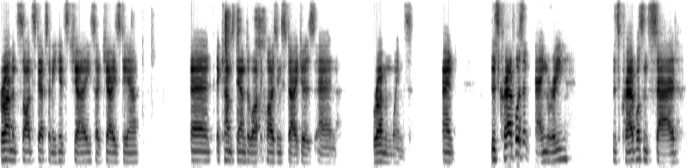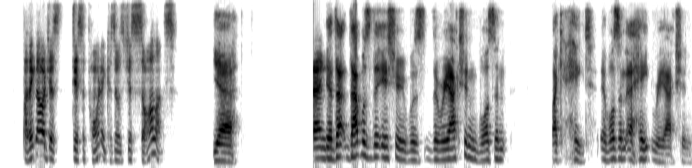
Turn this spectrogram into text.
Roman sidesteps and he hits Jay. So Jay's down. And it comes down to like the closing stages and Roman wins. And this crowd wasn't angry. This crowd wasn't sad. I think they were just disappointed because it was just silence. Yeah. And Yeah, that that was the issue. Was the reaction wasn't like hate. It wasn't a hate reaction.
